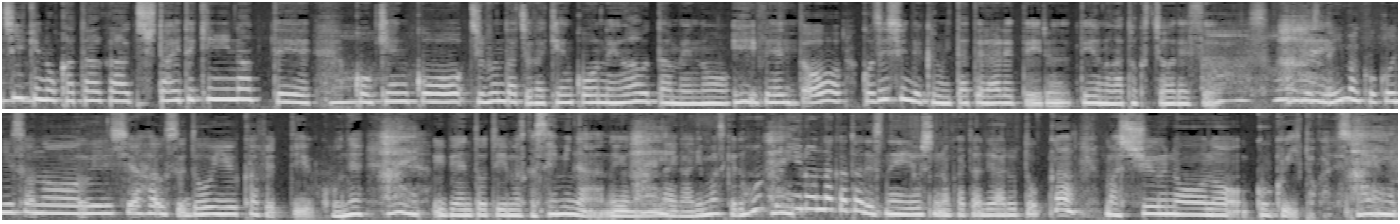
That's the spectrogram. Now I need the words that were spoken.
地域の方が主体的になって、こう健康、自分たちが健康を願うためのイベントをご自身で組み立てられているっていうのが特徴です。あそうですね、はい、今ここにそのウェルシアハウスどういうカフェっていうこうね、はい、イベントといいますかセミナーのような案内がありますけど、はい、本当にいろんな方ですね、養子の方であるとか、まあ収納の極意とかですね、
